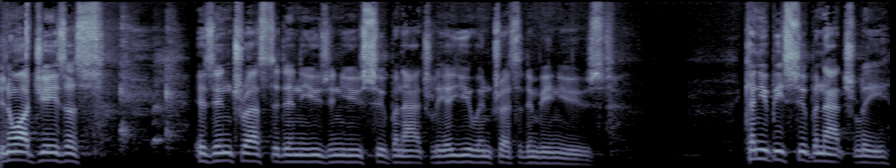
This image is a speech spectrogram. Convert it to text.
Do you know what? Jesus is interested in using you supernaturally. Are you interested in being used? Can you be supernaturally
